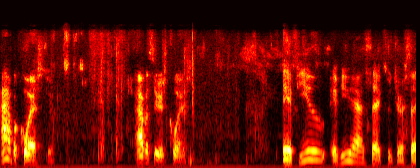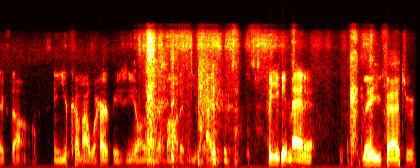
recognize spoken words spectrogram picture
I have a question. I have a serious question. If you if you have sex with your sex doll and you come out with herpes, you don't know nothing about it. You, I, who you get mad at? manufacturer.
